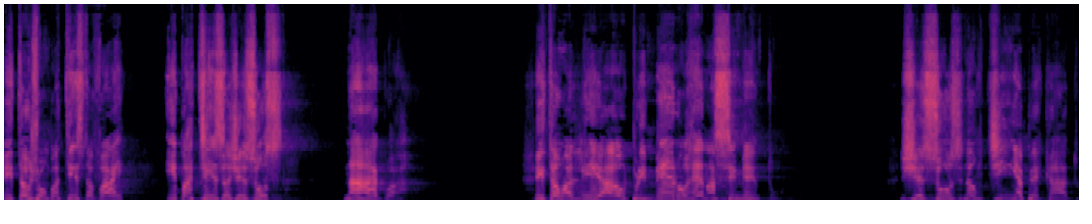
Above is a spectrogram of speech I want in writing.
Então João Batista vai e batiza Jesus na água. Então ali há o primeiro renascimento. Jesus não tinha pecado,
